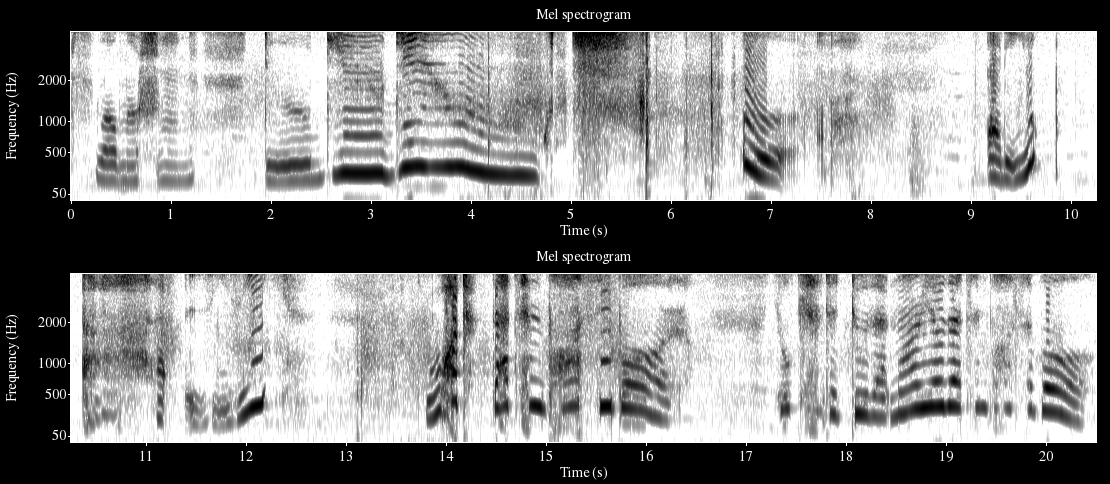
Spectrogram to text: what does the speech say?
Slow motion. Do do do. Ooh. Eddie. Ah, that is easy. What? That's impossible. You can't do that, Mario. That's impossible.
